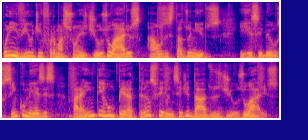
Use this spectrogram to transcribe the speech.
por envio de informações de usuários aos Estados Unidos e recebeu cinco meses para interromper a transferência de dados de usuários.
